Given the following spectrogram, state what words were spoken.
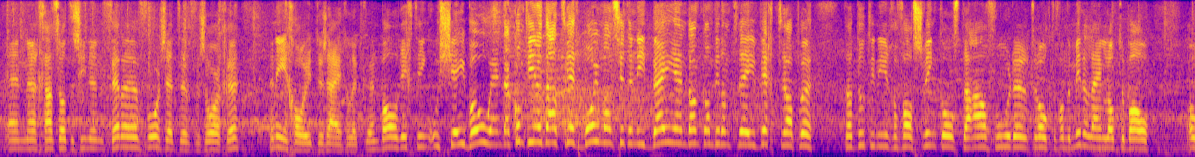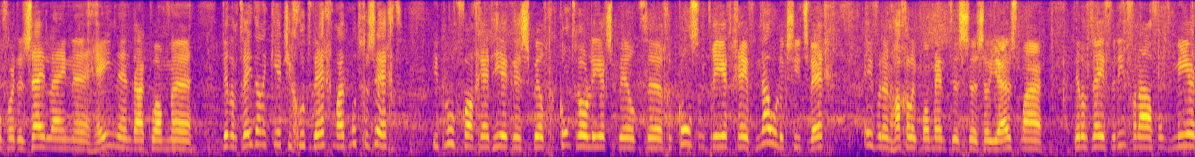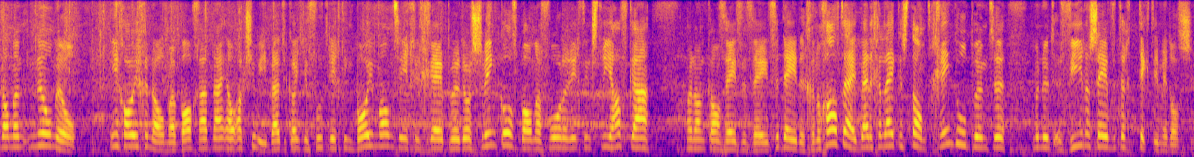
En uh, gaat zo te zien een verre voorzet verzorgen. Een ingooi dus eigenlijk. Een bal richting Ushebo. En daar komt hij inderdaad terecht. Boymans zit er niet bij. En dan kan Willem II wegtrappen. Dat doet in ieder geval Swinkels, de aanvoerder. Ter hoogte van de middenlijn loopt de bal over de zijlijn uh, heen. En daar kwam Willem II dan een keertje goed weg. Maar het moet gezegd, die ploeg van Gert Heerkens speelt gecontroleerd, speelt geconcentreerd. Geeft nauwelijks iets weg. Even een hachelijk moment dus zojuist. Maar Willem II verdient vanavond meer dan een 0-0. Ingooi genomen. Bal gaat naar El Akshoui. Buitenkantje voet richting Boymans. Ingegrepen door Swinkels. Bal naar voren richting Strihavka. Maar dan kan VVV verdedigen. Nog altijd bij de gelijke stand. Geen doelpunten. Minuut 74 tikt inmiddels.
